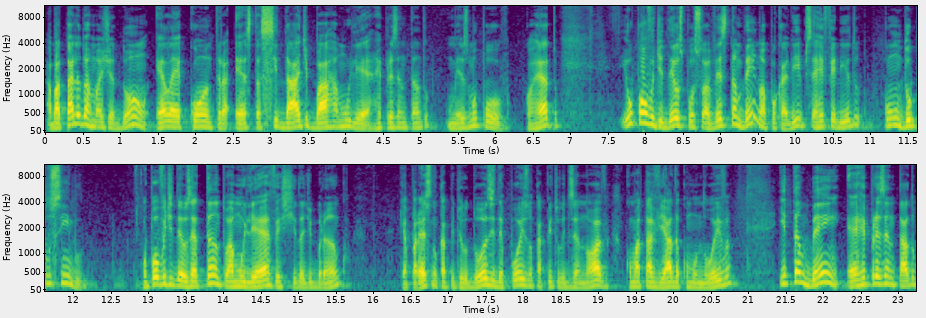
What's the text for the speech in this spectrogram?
a Batalha do Armagedon, ela é contra esta cidade barra mulher, representando o mesmo povo correto? E o povo de Deus, por sua vez, também no Apocalipse é referido com um duplo símbolo. O povo de Deus é tanto a mulher vestida de branco, que aparece no capítulo 12 e depois no capítulo 19, como ataviada como noiva, e também é representado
